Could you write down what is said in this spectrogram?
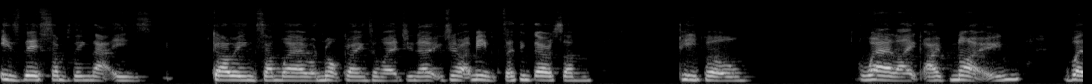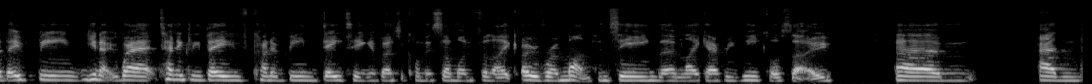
is this something that is going somewhere or not going somewhere? Do you know do you know what i mean? Because i think there are some people where like i've known where they've been, you know, where technically they've kind of been dating inverted commas someone for like over a month and seeing them like every week or so. Um and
